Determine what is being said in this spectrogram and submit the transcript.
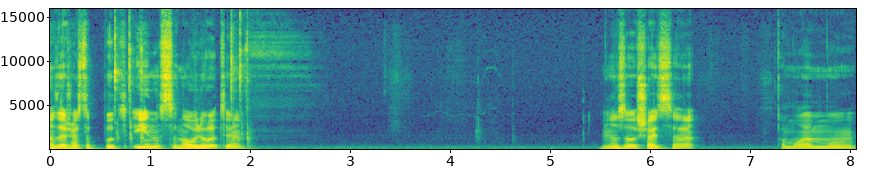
А залишається put in, встановлювати. Ну, залишається, по-моєму.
